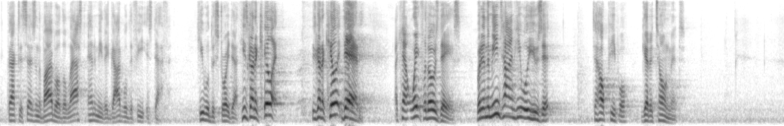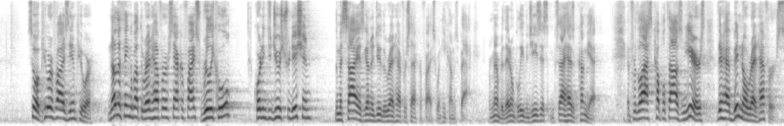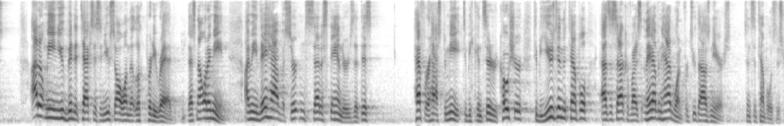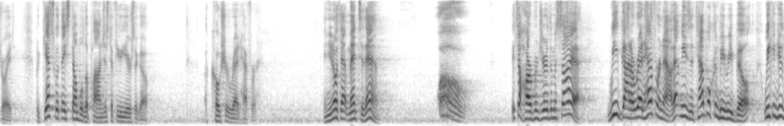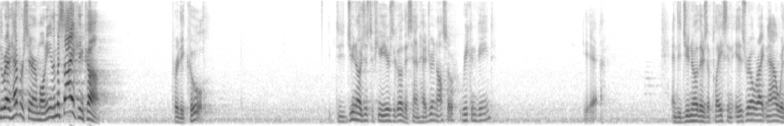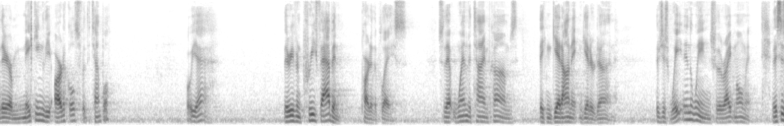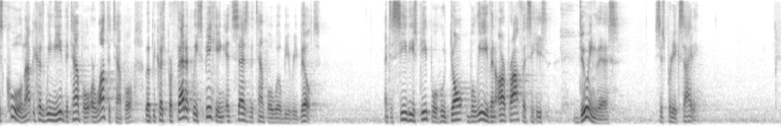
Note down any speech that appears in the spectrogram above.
In fact, it says in the Bible the last enemy that God will defeat is death. He will destroy death. He's going to kill it. He's going to kill it dead. I can't wait for those days. But in the meantime, he will use it to help people get atonement. So it purifies the impure. Another thing about the red heifer sacrifice, really cool. According to Jewish tradition, the Messiah is going to do the red heifer sacrifice when he comes back. Remember, they don't believe in Jesus, Messiah hasn't come yet. And for the last couple thousand years, there have been no red heifers. I don't mean you've been to Texas and you saw one that looked pretty red. That's not what I mean. I mean, they have a certain set of standards that this heifer has to meet to be considered kosher, to be used in the temple as a sacrifice, and they haven't had one for 2,000 years since the temple was destroyed. But guess what they stumbled upon just a few years ago? A kosher red heifer. And you know what that meant to them? Whoa, it's a harbinger of the Messiah. We've got a red heifer now. That means the temple can be rebuilt. We can do the red heifer ceremony, and the Messiah can come. Pretty cool. Did you know just a few years ago the Sanhedrin also reconvened? Yeah. And did you know there's a place in Israel right now where they are making the articles for the temple? Oh, yeah. They're even prefabbing part of the place so that when the time comes, they can get on it and get her done. They're just waiting in the wings for the right moment. And this is cool, not because we need the temple or want the temple, but because prophetically speaking, it says the temple will be rebuilt. And to see these people who don't believe in our prophecies doing this, it's just pretty exciting.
